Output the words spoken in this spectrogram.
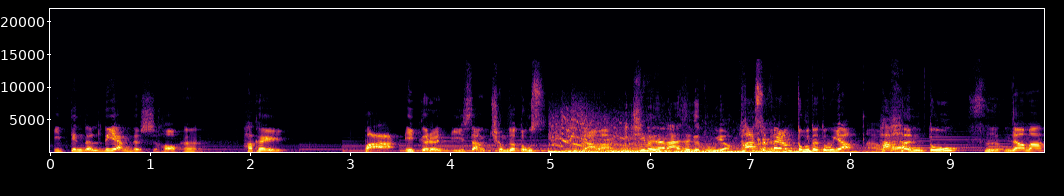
一定的量的时候，嗯，它可以把一个人以上全部都毒死，你知道吗？基本上它还是个毒药，它是非常毒的毒药，它很毒，是，你知道吗？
